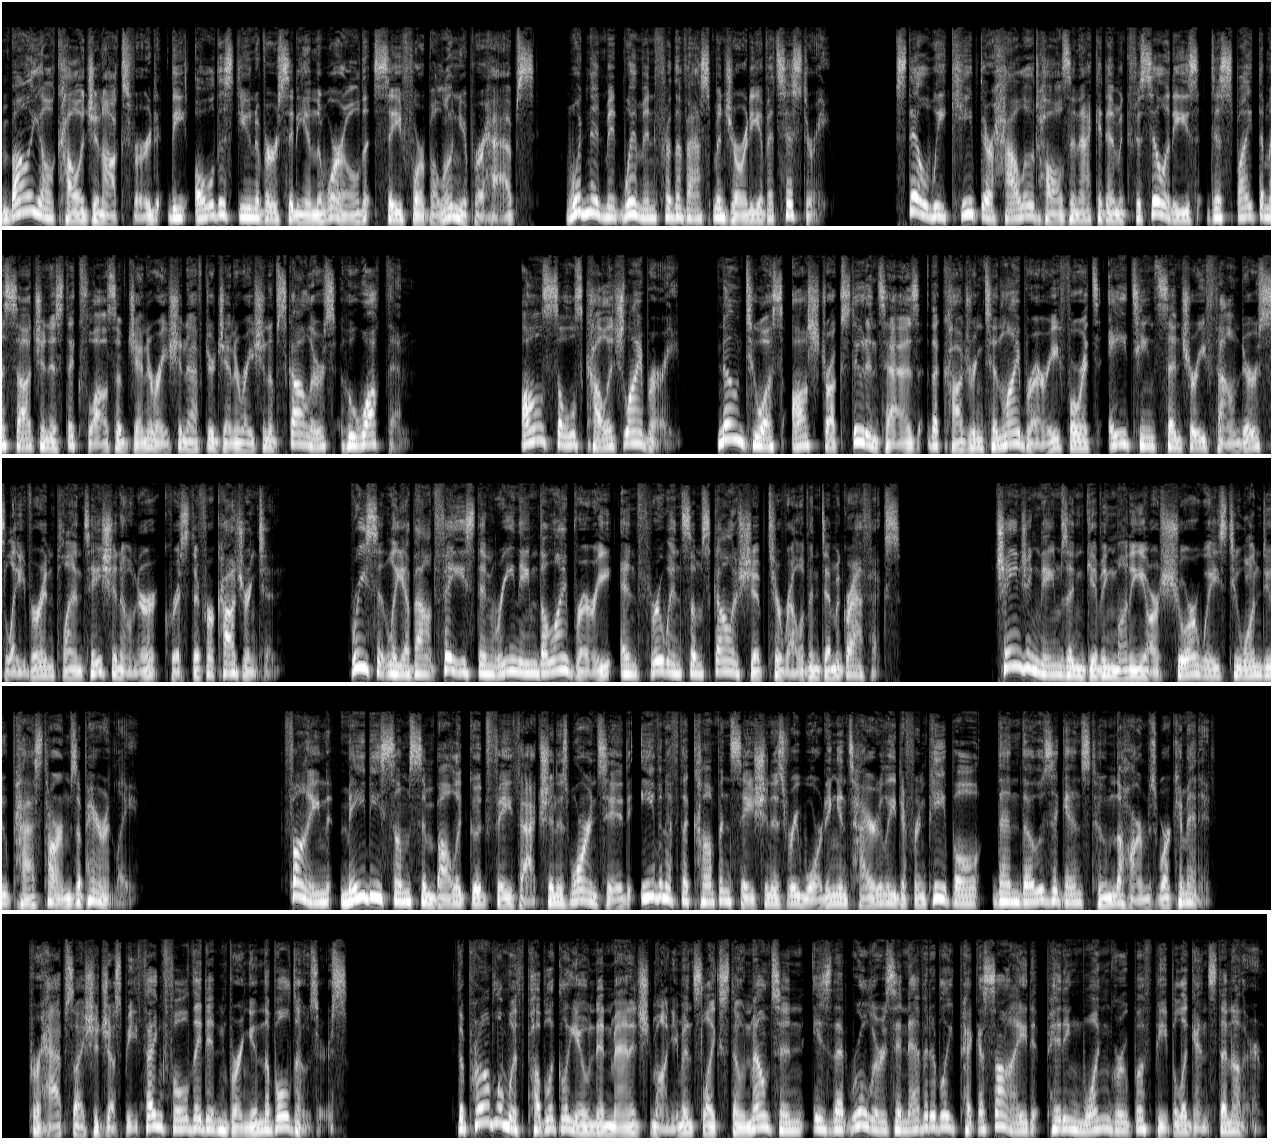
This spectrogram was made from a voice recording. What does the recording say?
Balliol College in Oxford, the oldest university in the world, save for Bologna perhaps, wouldn't admit women for the vast majority of its history. Still, we keep their hallowed halls and academic facilities despite the misogynistic flaws of generation after generation of scholars who walk them. All Souls College Library, known to us awestruck students as the Codrington Library for its 18th century founder, slaver, and plantation owner, Christopher Codrington. Recently about faced and renamed the library and threw in some scholarship to relevant demographics. Changing names and giving money are sure ways to undo past harms, apparently. Fine, maybe some symbolic good faith action is warranted, even if the compensation is rewarding entirely different people than those against whom the harms were committed. Perhaps I should just be thankful they didn't bring in the bulldozers. The problem with publicly owned and managed monuments like Stone Mountain is that rulers inevitably pick a side, pitting one group of people against another.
